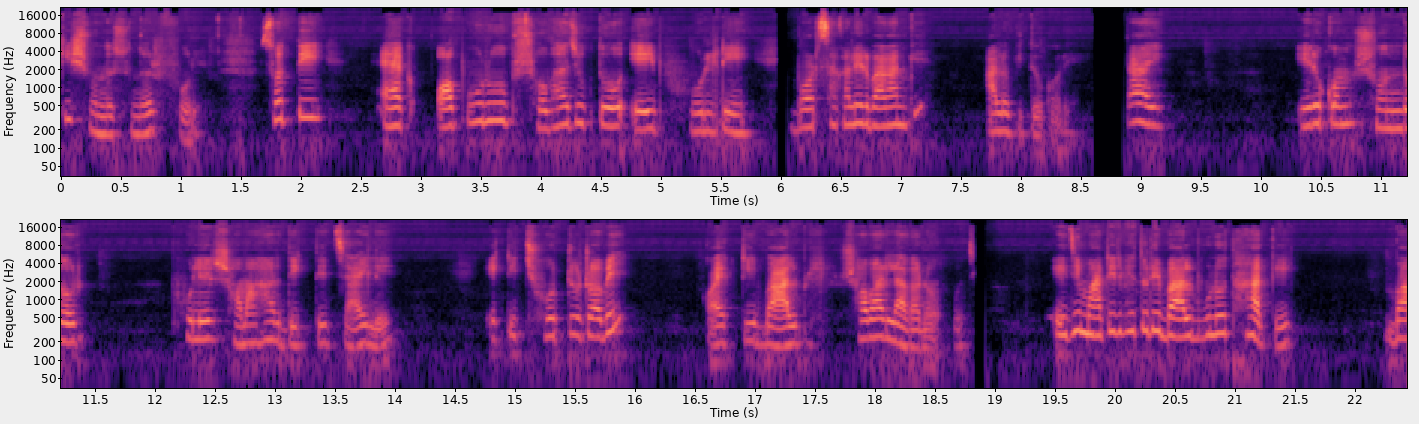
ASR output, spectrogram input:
কি সুন্দর সুন্দর ফুল। সত্যি এক অপরূপ শোভাযুক্ত এই ফুলটি বর্ষাকালের বাগানকে আলোকিত করে। তাই এরকম সুন্দর ফুলের সমাহার দেখতে চাইলে একটি ছোট্ট টবে কয়েকটি বাল্ব সবার লাগানো উচিত। এই যে মাটির ভেতরে বাল্বগুলো থাকে বা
